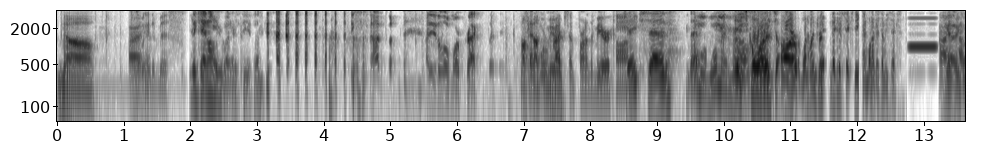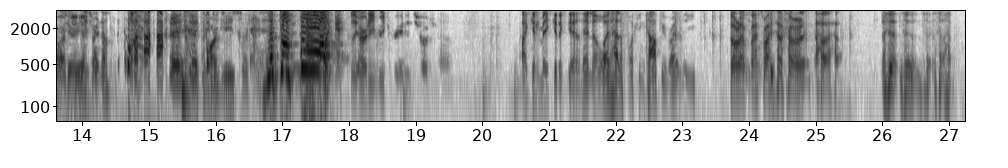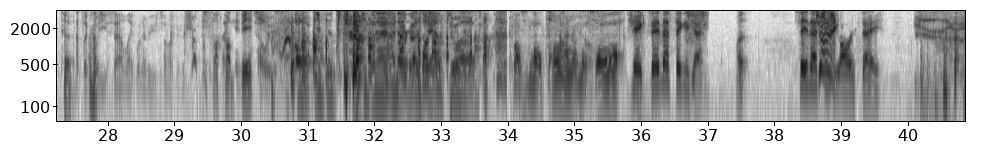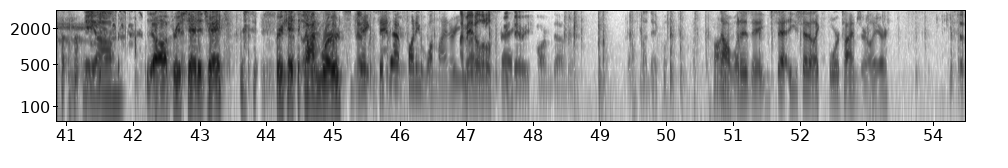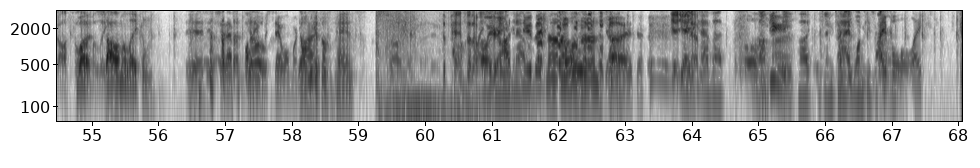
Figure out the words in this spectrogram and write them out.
No. Swing Alright. and a miss. they can't all be winners, Ethan. Not. I need a little more practice, I think. Bust Ten out the more mirror. reps in front of the mirror. Jake said that a woman, his bro. chords are 100, negative 60, and 176. Yo, are you serious right now? RG. What the fuck? Actually, already recreated Trojan House. I can make it again. They know it had a fucking copyright leap. No, no, that's why. That's like what you sound like whenever you're talking. Shut the fuck I up, bitch. Oh, Ethan. Ethan, I, I never got a chance to. Uh, There's no turning on the server. Jake, say that thing again. What? Say that thing you always say. hey, um, Yo, appreciate it, Jake. Appreciate the kind words. Jake, say that funny one-liner. You I made a little to say. sweet berry farm down there. Off my dick. No, what is it? You said you said it like four times earlier. You said assalamu What? alaikum. Salam alaikum? Yeah, dude. Say that funny. Yo, say it one more Yo, let me get those pants. The pants that I'm Oh, wearing. yeah, God, you can have dude, that's No, no, the ones that are in the chest. Yeah, you yeah, can you have can have that. Oh, Um, dude. uh, Ethan, can I have one piece of armor? rival like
